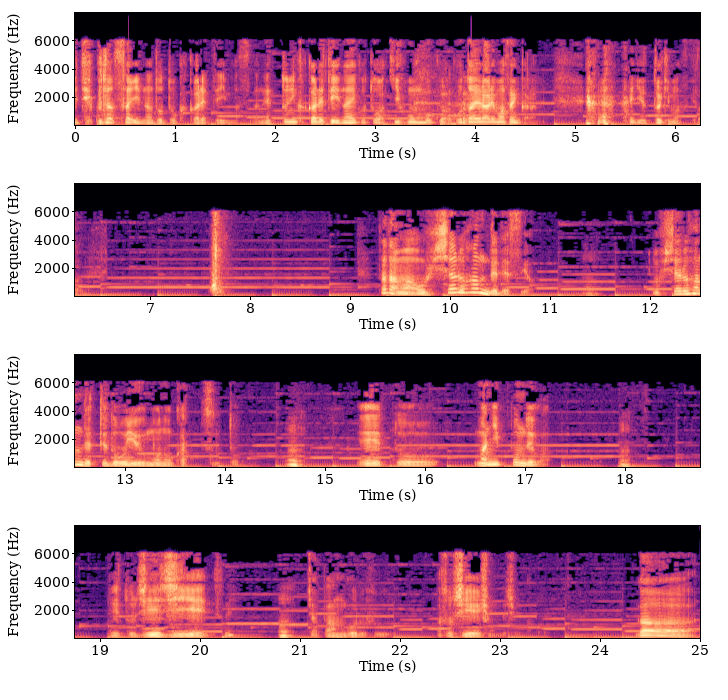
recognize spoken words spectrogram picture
えてくださいなどと書かれていますが、ネットに書かれていないことは基本僕は答えられませんからね。言っときますけど。ただまあ、オフィシャルハンデですよ。オフィシャルハンデってどういうものかっつうと、うん。えっ、と、まあ日本では、うん。えっ、と、JGA ですね。うん。ジャパンゴルフアソシエーションでしょ。が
